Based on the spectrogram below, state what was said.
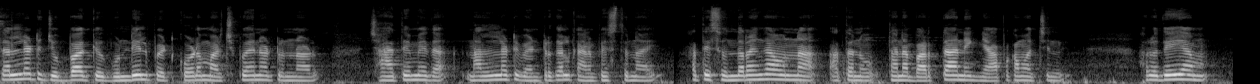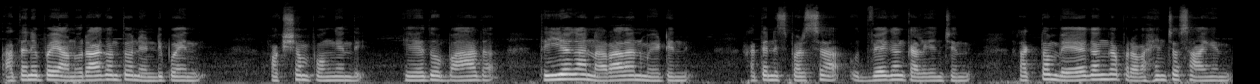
తెల్లటి జుబ్బాకి గుండీలు పెట్టుకోవడం మర్చిపోయినట్టున్నాడు. ఛాతీ మీద నల్లటి వెంట్రుకలు కనిపిస్తున్నాయి. అతి సుందరంగా ఉన్న అతను తన భర్త అని జ్ఞాపకం వచ్చింది. హృదయం అతనిపై అనురాగంతో నిండిపోయింది. పక్షం పొంగింది. ఏదో బాధ తీయగా నరాలను మేటింది. అతని స్పర్శ ఉద్వేగం కలిగించింది. రక్తం వేగంగా ప్రవహించసాగింది.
